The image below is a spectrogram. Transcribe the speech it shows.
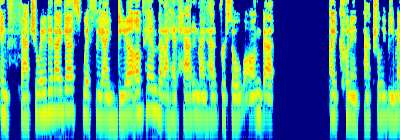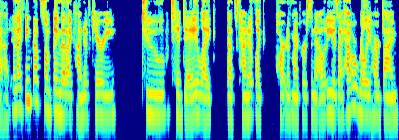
infatuated, I guess, with the idea of him that I had had in my head for so long that I couldn't actually be mad. And I think that's something that I kind of carry to today. Like, that's kind of like part of my personality is I have a really hard time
